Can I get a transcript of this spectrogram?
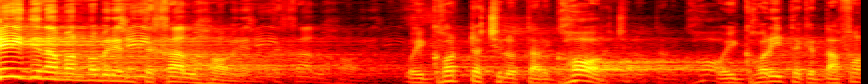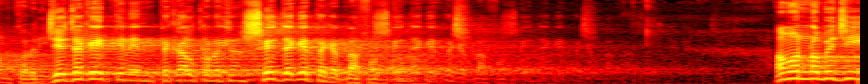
যেই দিন আমার নবীর ইন্তেকাল হয় ওই ঘরটা ছিল তার ঘর, ওই ঘরেই তাকে দাফন করে। যে জায়গায় তিনি ইন্তেকাল করেছেন, সেই জায়গায় তাকে দাফন করে আমার নবীজি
